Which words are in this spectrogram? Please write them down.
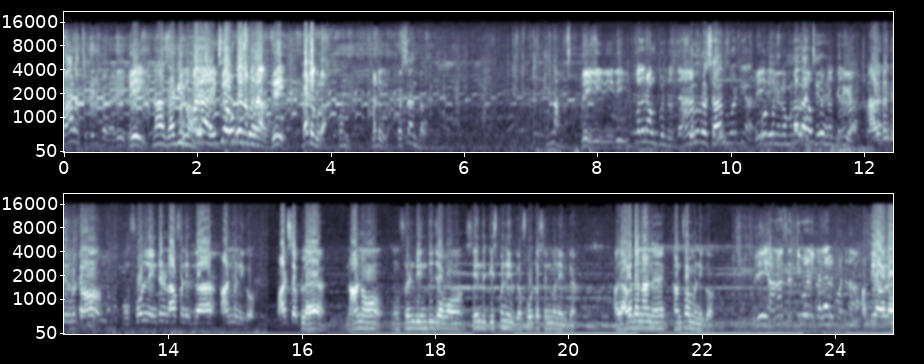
நான் ஜாகிர் அங்க பாருடா, எப்படி out ஆன பாருடா. ஏய், bat அ குடுறா. bat அ குடு. பிரசாந்த் டேய், டேய், டேய், டேய், இப்பதானே out பண்ணிட்டு வந்தேன். சொல்லு பிரசாந்த் ஃபோன் பண்ணி ரொம்ப நாள் ஆச்சு? நாலு பேர் இருக்கட்டும் உன் ஃபோனில் இன்டர்நெட் ஆஃப் பண்ணியிருந்தா ஆன் பண்ணிக்கோ வாட்ஸ்அப்பில் நானும் உன் ஃப்ரெண்டு இந்துஜாவும் சேர்ந்து கிஸ் பண்ணியிருக்க ஃபோட்டோ சென்ட் பண்ணியிருக்கேன் அது அவள் தானான்னு கன்ஃபார்ம் பண்ணிக்கோ. அப்படியே அவளை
